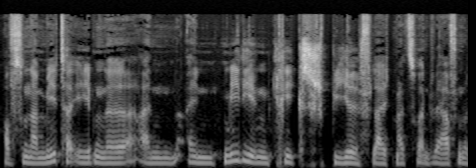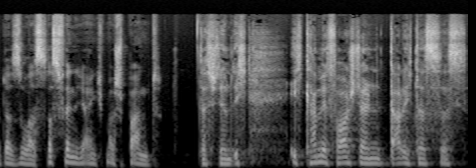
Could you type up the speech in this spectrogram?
auf so einer Metaebene ein, ein Medienkriegsspiel vielleicht mal zu entwerfen oder sowas. Das fände ich eigentlich mal spannend. Das stimmt. Ich, ich kann mir vorstellen, dadurch, dass das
